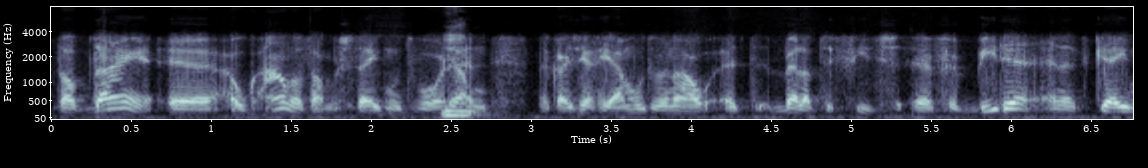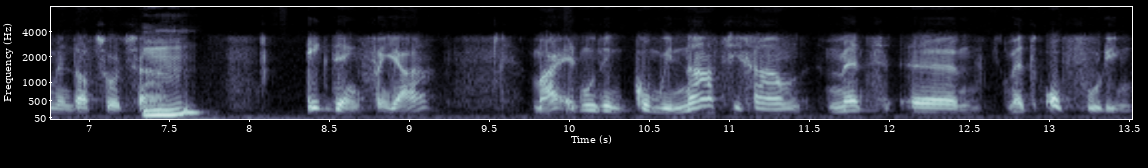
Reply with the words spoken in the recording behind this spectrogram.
dat daar uh, ook aandacht aan besteed moet worden. Ja. En dan kan je zeggen, ja, moeten we nou het bel op de fiets uh, verbieden en het game en dat soort zaken? Mhm. Ik denk van ja, maar het moet in combinatie gaan met, uh, met opvoeding.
